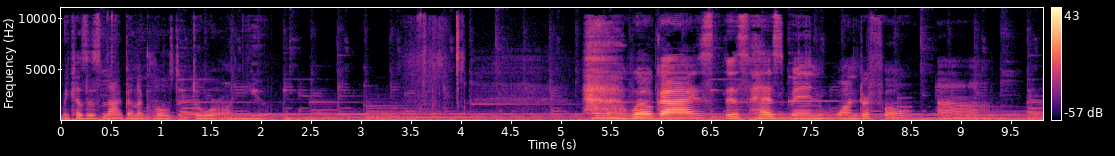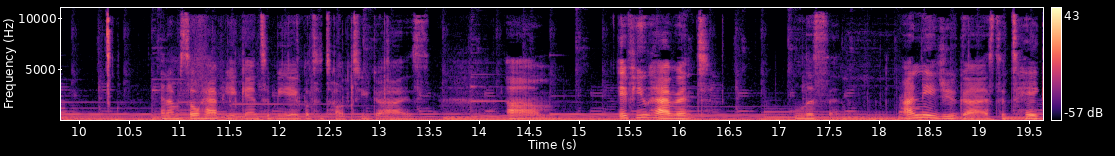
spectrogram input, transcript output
because it's not going to close the door on you. well, guys, this has been wonderful. Um, and I'm so happy again to be able to talk to you guys. Um, if you haven't listened, I need you guys to take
